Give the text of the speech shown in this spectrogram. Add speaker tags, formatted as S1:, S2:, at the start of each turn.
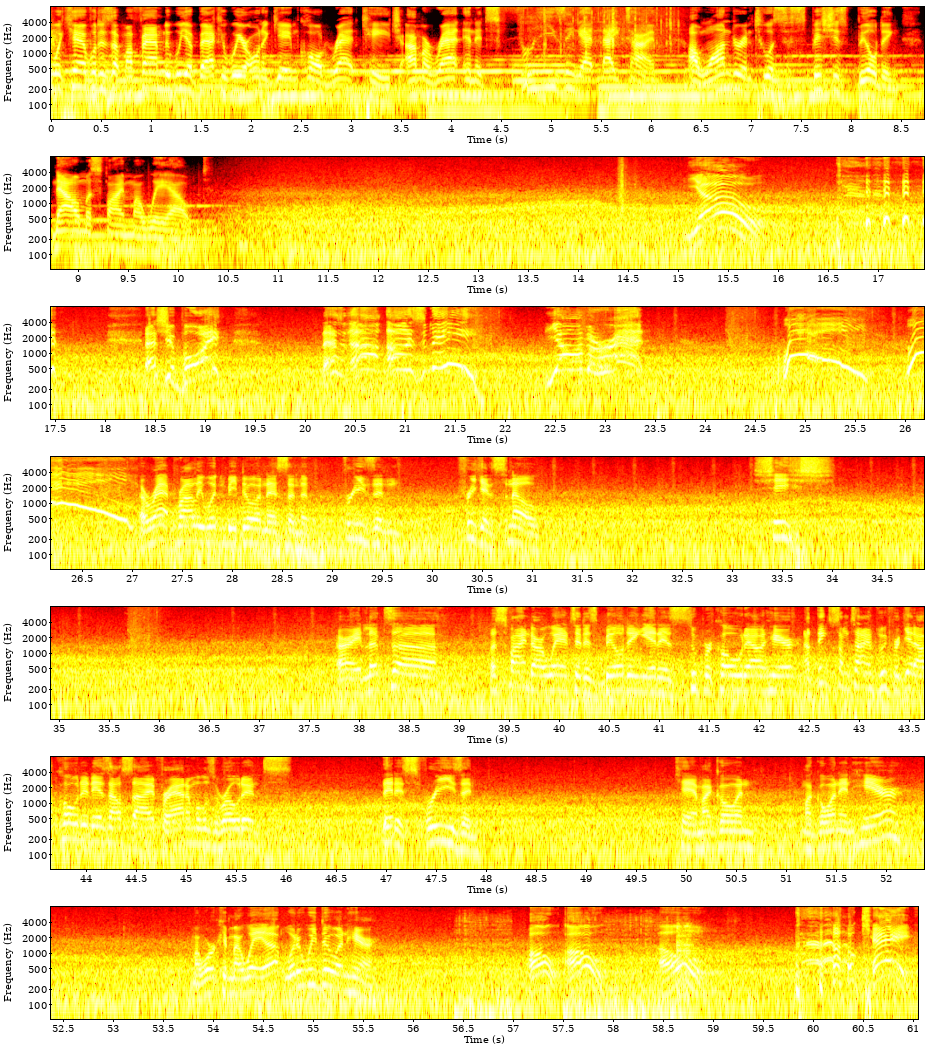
S1: Yo, what Kev, what is up, my family? We are back and we are on a game called Rat Cage. I'm a rat and it's freezing at nighttime. I wander into a suspicious building. Now I must find my way out. Yo! That's your boy? That's, oh, oh, it's me! Yo, I'm a rat!
S2: Whee! Whee!
S1: A rat probably wouldn't be doing this in the freezing freaking snow. Sheesh. All right, let's uh let's find our way into this building. It is super cold out here. I think sometimes we forget how cold it is outside for animals, rodents. It is freezing. Okay, am I going am I going in here? Am I working my way up? What are we doing here? Oh, oh, oh. okay.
